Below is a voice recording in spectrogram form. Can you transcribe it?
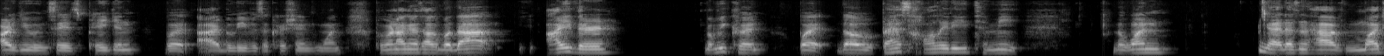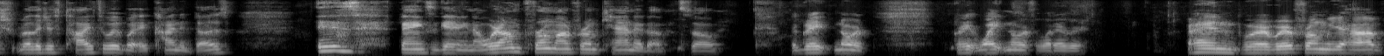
argue and say it's pagan but I believe it's a Christian one. But we're not going to talk about that either, but we could. But the best holiday to me, the one that doesn't have much religious tie to it, but it kind of does, is Thanksgiving. Now, where I'm from, I'm from Canada. So, the Great North, Great White North, whatever. And where we're from, we have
